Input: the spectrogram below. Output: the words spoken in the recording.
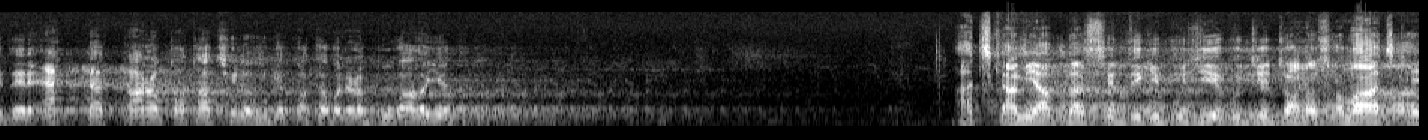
এদের একটা কারও কথা ছিল, মুখে কথা বলে বুবা হয়ে যেত। আজকে আমি আব্বাস সিদ্দিকি বুঝিয়ে বুঝিয়ে জনসমাজকে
